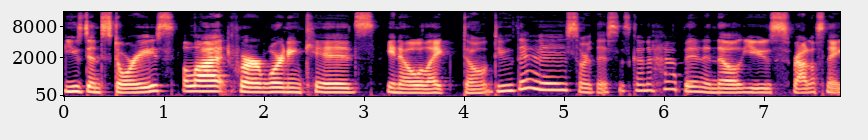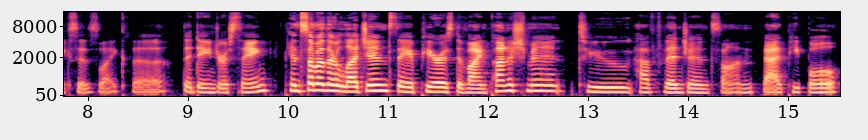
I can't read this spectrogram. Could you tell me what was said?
used in stories a lot for warning kids, you know, like don't do this or this is going to happen and they'll use rattlesnakes as like the the dangerous thing. In some of their legends, they appear as divine punishment to have vengeance on bad people.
